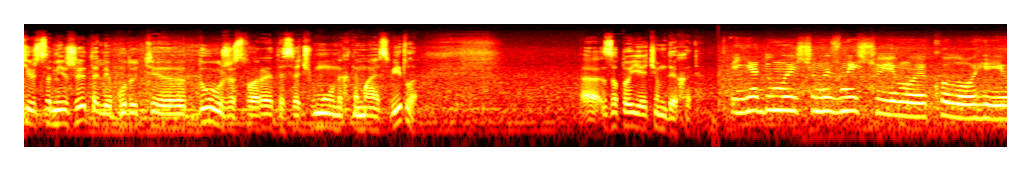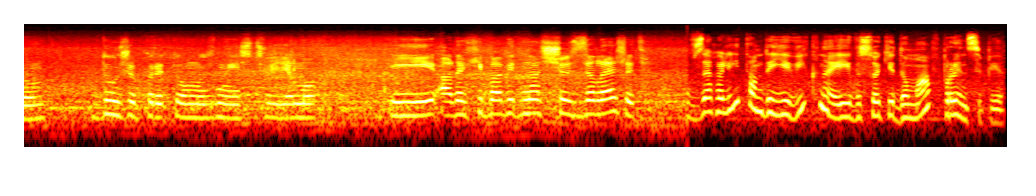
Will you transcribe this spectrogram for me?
ті ж самі жителі будуть е, дуже сваритися, чому у них немає світла, Е, зато є чим дихати. Я думаю, що ми знищуємо екологію, дуже при тому знищуємо. І, але хіба від нас щось залежить? Взагалі, там, де є вікна і високі дома, в принципі,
